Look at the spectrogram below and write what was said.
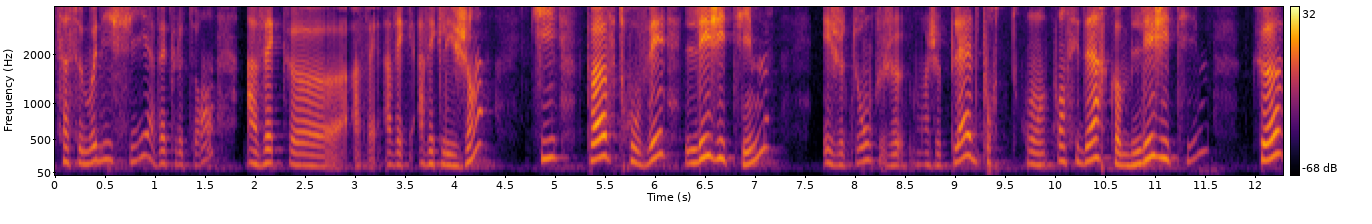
ça se modifie avec le temps, avec, euh, avec, avec, les gens qui peuvent trouver légitime, et je, donc je, moi je plaide pour qu'on considère comme légitime que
